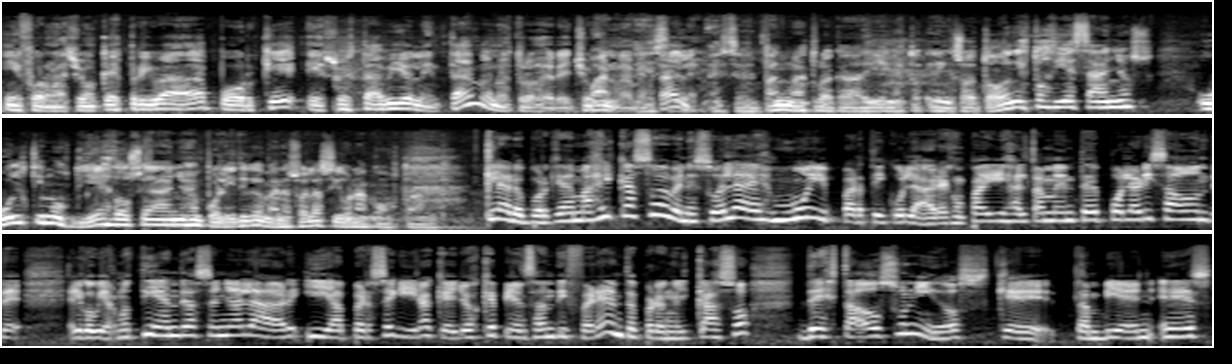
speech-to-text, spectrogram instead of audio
información que es privada porque eso está violentando nuestros derechos Bueno, fundamentales. es el pan nuestro de cada día, en esto- en- sobre todo en estos 10 años, últimos 10, 12 años en política en Venezuela ha sido una constante. Claro, porque además el caso de Venezuela es muy particular. Es un país altamente polarizado donde el gobierno tiende a señalar y a perseguir a aquellos que piensan diferente. Pero en el caso de Estados Unidos, que también es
